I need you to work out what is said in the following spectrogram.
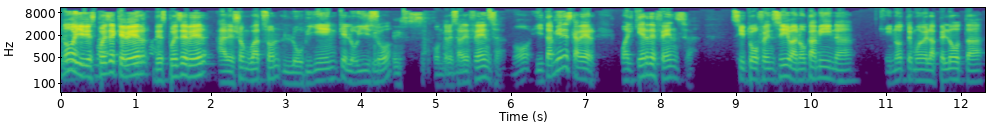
No, y después de que ver, después de ver a Deshaun Watson lo bien que lo hizo contra esa defensa, ¿no? Y también es que, a ver, cualquier defensa, si tu ofensiva no camina y no te mueve la pelota,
